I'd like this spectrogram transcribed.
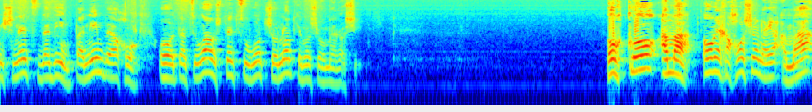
משני צדדים, פנים ואחור. או אותה צורה או שתי צורות שונות, כמו שאומר רש"י. אורכו אמה, אורך החושן היה אמה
